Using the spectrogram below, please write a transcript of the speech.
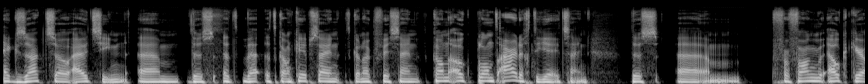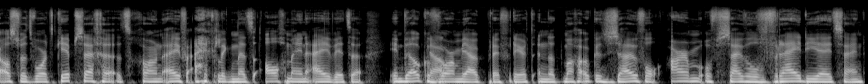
exact zo uitzien. Ehm, dus het, het kan kip zijn, het kan ook vis zijn, het kan ook plantaardig dieet zijn. Dus ehm, vervang elke keer als we het woord kip zeggen, het gewoon even eigenlijk met algemene eiwitten, in welke Ja. vorm jij ook prefereert. En dat mag ook een zuivelarm of zuivelvrij dieet zijn.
